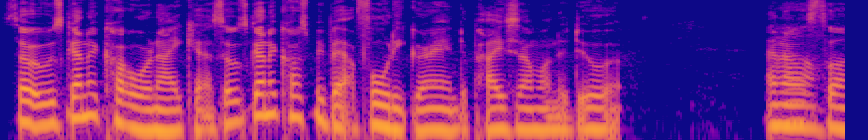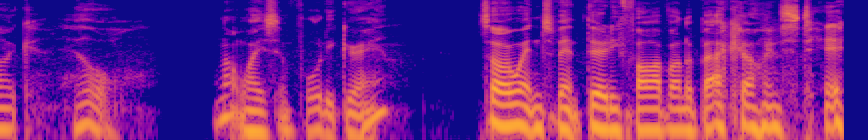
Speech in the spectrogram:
so it was going to cost an acre. So it was going to cost me about forty grand to pay someone to do it. And I was like, hell, I'm not wasting forty grand. So I went and spent thirty five on a backhoe instead.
